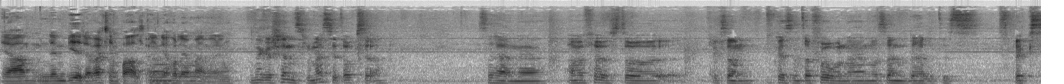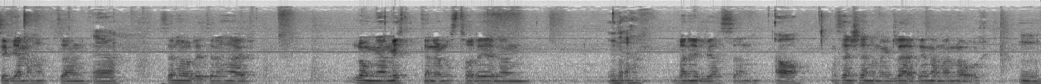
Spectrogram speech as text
ja men den bjuder verkligen på allting. Ja. Det håller jag med mig om. Jag tänker känslomässigt också. Så här med, ja men först då liksom presentationen och sen det här lite spexiga med hatten. Ja. Sen har du lite den här långa mitten där du måste ta dig igenom Ja. vaniljglassen. Ja. Och sen känner man glädje när man når Mm.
